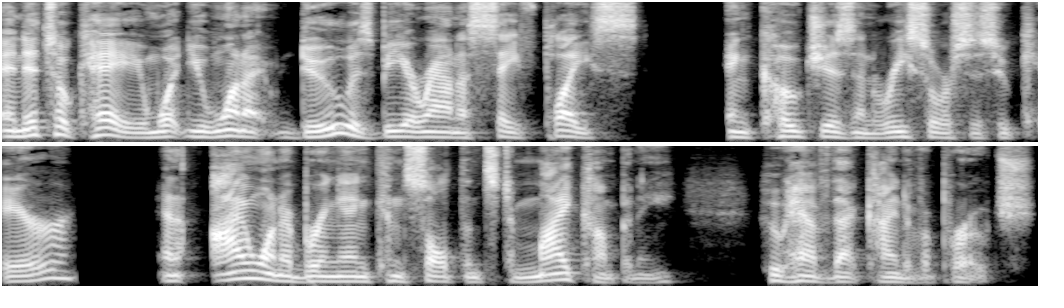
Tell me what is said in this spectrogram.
And it's okay. And what you want to do is be around a safe place and coaches and resources who care. And I want to bring in consultants to my company who have that kind of approach.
